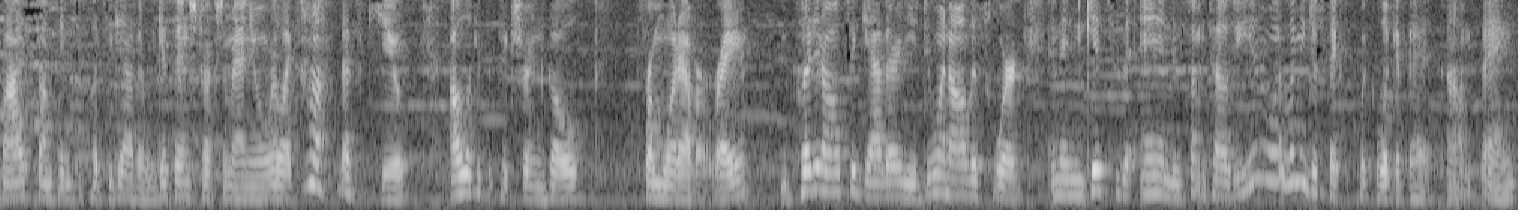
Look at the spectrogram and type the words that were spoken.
buy something to put together, we get the instruction manual, we're like, huh, that's cute. I'll look at the picture and go from whatever, right? You put it all together and you're doing all this work, and then you get to the end and something tells you, you know what, let me just take a quick look at that um, thing.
